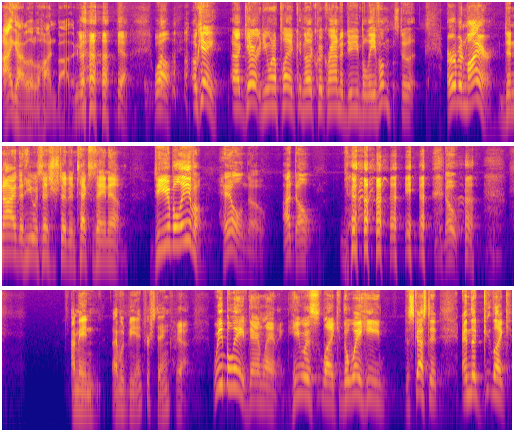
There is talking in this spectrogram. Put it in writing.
I got a little hot and bothered. yeah well okay uh, garrett do you want to play another quick round of do you believe him Let's do it. urban meyer denied that he was interested in texas a&m do you believe him Hell no. I don't. No. I mean, that would be interesting. Yeah. We believe Dan Lanning. He was like the way he discussed it. And the like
